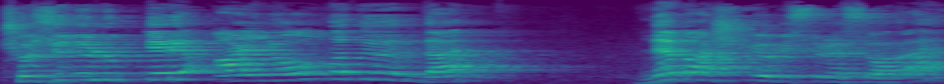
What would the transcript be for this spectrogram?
Çözünürlükleri aynı olmadığından ne başlıyor bir süre sonra?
